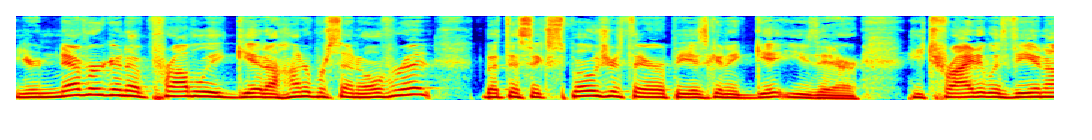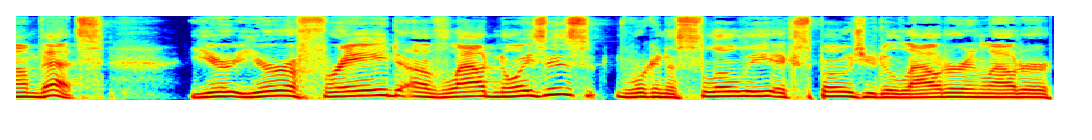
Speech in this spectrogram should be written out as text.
You're never going to probably get 100% over it, but this exposure therapy is going to get you there. He tried it with Vietnam vets. You're you're afraid of loud noises. We're going to slowly expose you to louder and louder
